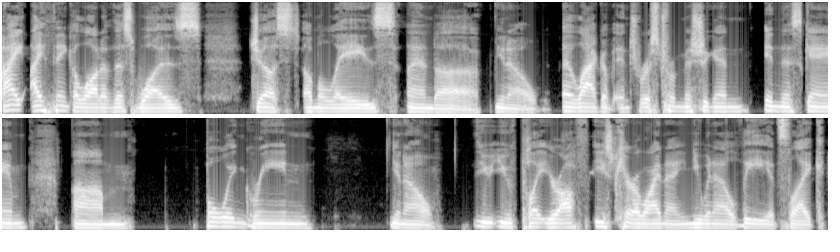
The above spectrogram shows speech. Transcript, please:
I, I think a lot of this was just a malaise and uh, you know a lack of interest from Michigan in this game. Um, Bowling Green, you know, you you've played you're off East Carolina and UNLV. It's like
